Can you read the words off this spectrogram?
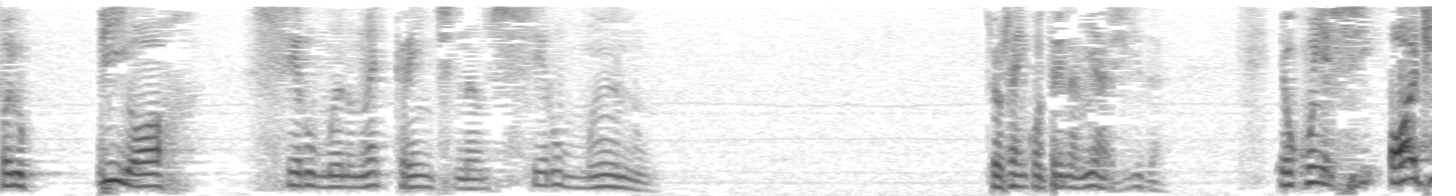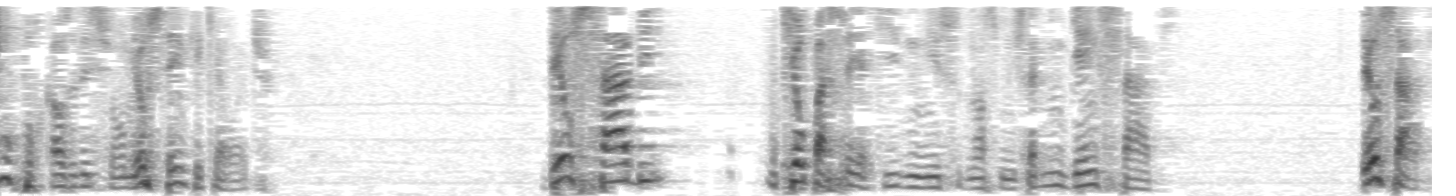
Foi o pior ser humano, não é crente, não. Ser humano que eu já encontrei na minha vida. Eu conheci ódio por causa desse homem. Eu sei o que é ódio. Deus sabe o que eu passei aqui no início do nosso ministério, ninguém sabe. Deus sabe.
